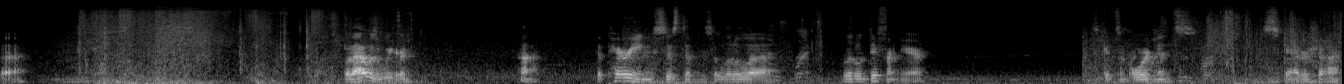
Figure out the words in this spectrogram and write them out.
So. Well, that was weird. Huh. The parrying system's a little, uh, a little different here. Let's get some ordnance. Scatter shot.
